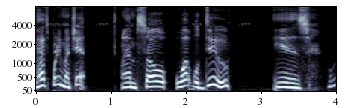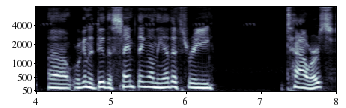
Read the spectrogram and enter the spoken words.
That's pretty much it. Um, so what we'll do is uh, we're going to do the same thing on the other three towers.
